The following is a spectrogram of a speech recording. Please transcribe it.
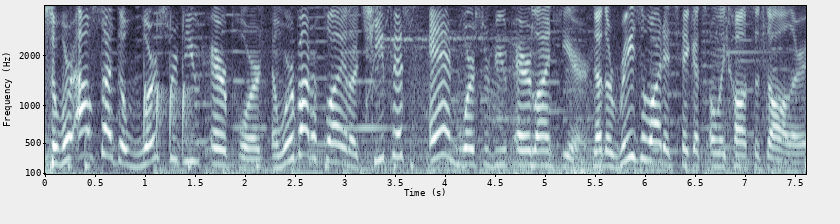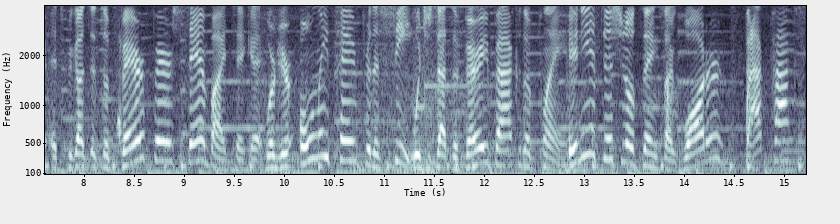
So we're outside the worst reviewed airport and we're about to fly on the cheapest and worst reviewed airline here. Now the reason why the tickets only cost a dollar is because it's a bare fare standby ticket where you're only paying for the seat, which is at the very back of the plane. Any additional things like water, backpacks,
